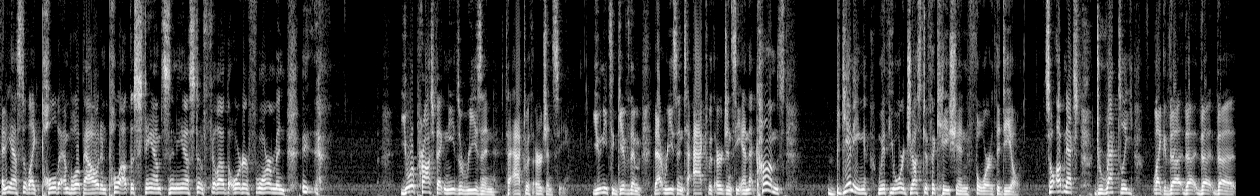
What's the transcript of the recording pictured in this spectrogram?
and he has to like pull the envelope out and pull out the stamps and he has to fill out the order form and. It, your prospect needs a reason to act with urgency. You need to give them that reason to act with urgency, and that comes beginning with your justification for the deal. So up next, directly like the the the the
